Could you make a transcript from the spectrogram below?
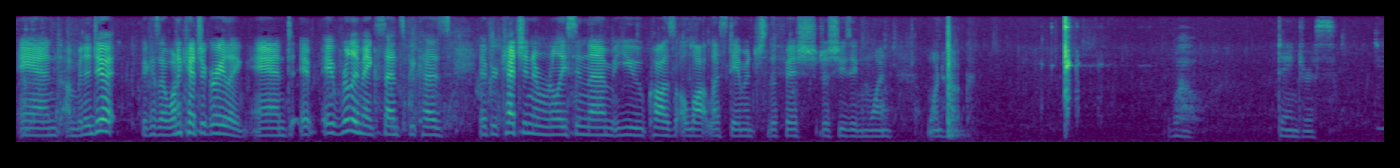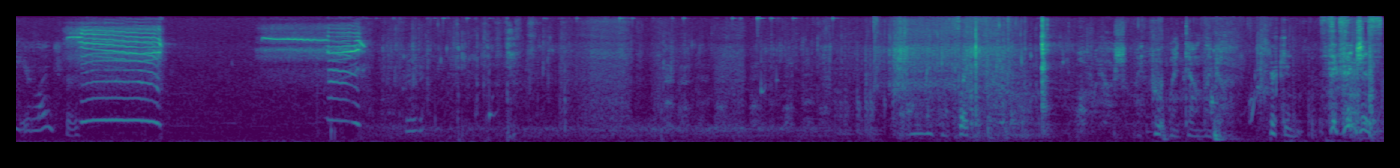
and I'm gonna do it because I want to catch a grayling. And it, it really makes sense because if you're catching and releasing them, you cause a lot less damage to the fish just using one one hook. Whoa, dangerous. It's like, oh my gosh, my foot went down like a freaking six inches.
